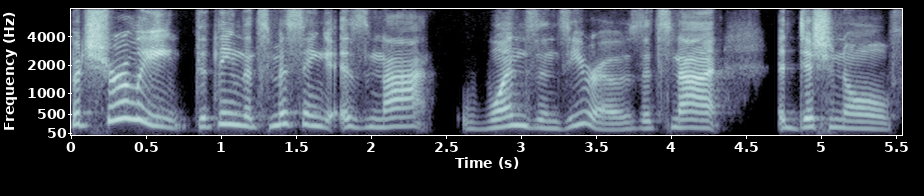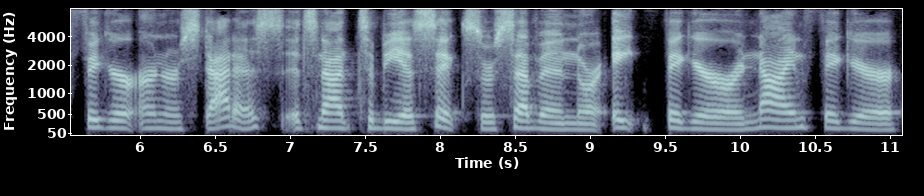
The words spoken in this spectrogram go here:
But surely the thing that's missing is not ones and zeros. It's not additional figure earner status. It's not to be a six or seven or eight figure or nine figure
